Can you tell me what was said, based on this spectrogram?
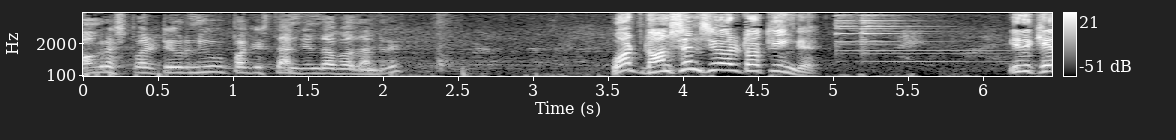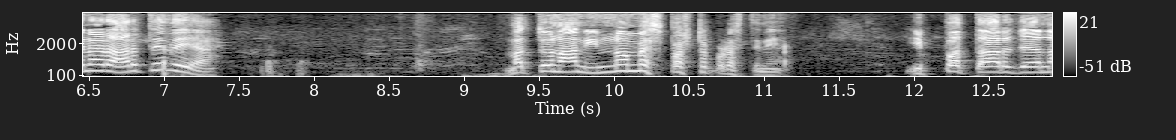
ಕಾಂಗ್ರೆಸ್ ಪಾರ್ಟಿಯವರು, ನೀವು ಪಾಕಿಸ್ತಾನ ಜಿಂದಾಬಾದ್ ಅನ್ರಿ. What nonsense you are talking ಇದಕ್ಕೇನಾರು ಅರ್ಥ ಇದೆಯಾ? ಮತ್ತು ನಾನು ಇನ್ನೊಮ್ಮೆ ಸ್ಪಷ್ಟಪಡಿಸ್ತೀನಿ. ಇಪ್ಪತ್ತಾರು ಜನ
